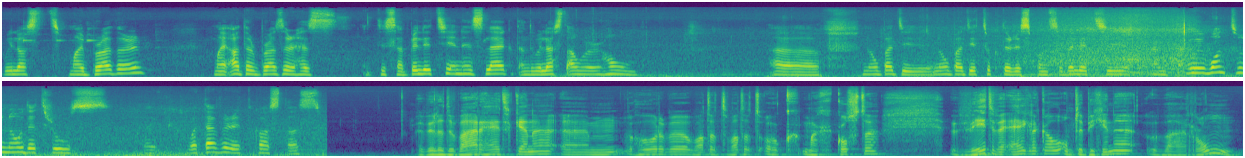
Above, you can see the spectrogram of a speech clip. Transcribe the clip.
We lost my brother. My other brother has disability in his leg, and we lost our home uh, nobody nobody took the responsibility and we want to know the truth like whatever it cost us We willen de waarheid kennen, ehm, horen we, wat het, wat het ook mag kosten. Weten we eigenlijk al, om te beginnen, waarom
